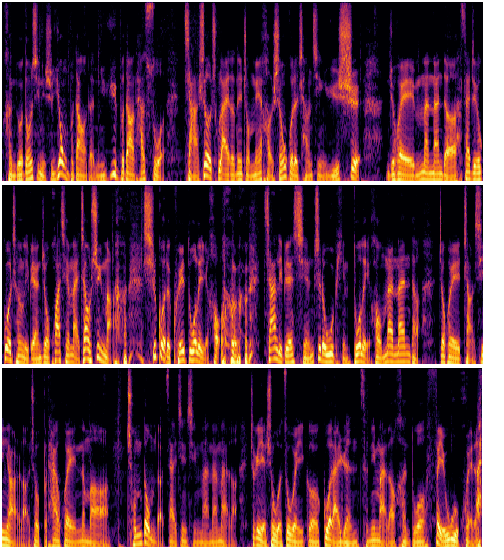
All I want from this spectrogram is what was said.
很多东西你是用不到的，你遇不到他所假设出来的那种美好生活的场景。于是，你就会慢慢的在这个过程里边就花钱买教训嘛。吃过的亏多了以后，家里边闲置的物品多了以后，慢慢的就会长心眼了，就不太会那么冲动的再进行买买买了。这个也是我作为一个过来人，曾经买了很多废物回来，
